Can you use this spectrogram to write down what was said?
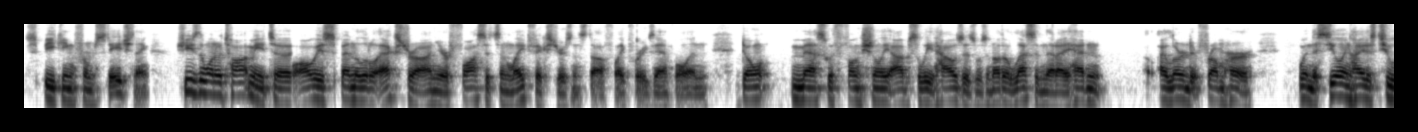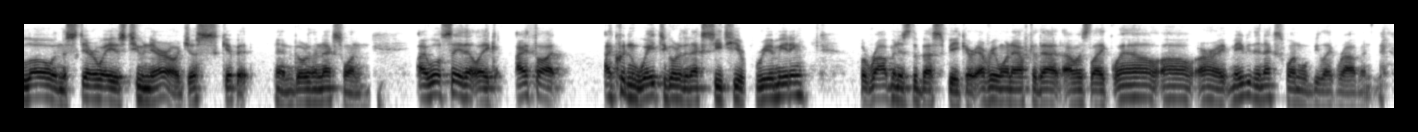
speaking from stage thing she's the one who taught me to always spend a little extra on your faucets and light fixtures and stuff like for example and don't mess with functionally obsolete houses was another lesson that i hadn't i learned it from her when the ceiling height is too low and the stairway is too narrow just skip it and go to the next one i will say that like i thought i couldn't wait to go to the next ct REIA meeting but Robin is the best speaker. Everyone after that, I was like, well, oh, all right, maybe the next one will be like Robin.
